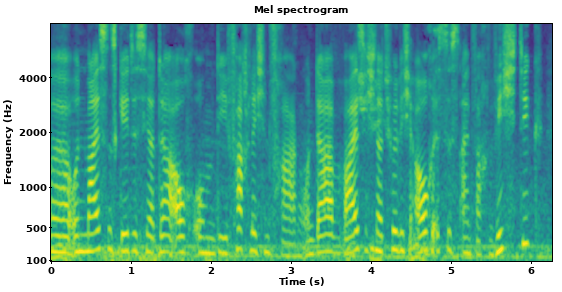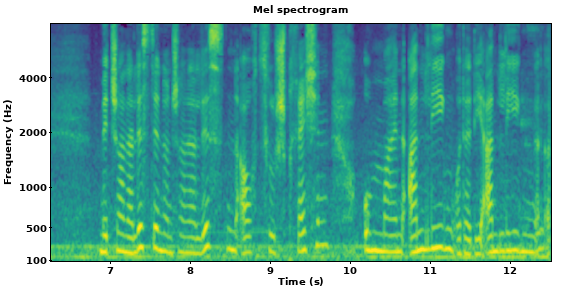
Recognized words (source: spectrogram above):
Äh, und meistens geht es ja da auch um die fachlichen Fragen. Und da weiß ich natürlich auch, ist es einfach wichtig, mit Journalistinnen und Journalisten auch zu sprechen, um mein Anliegen oder die Anliegen äh,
